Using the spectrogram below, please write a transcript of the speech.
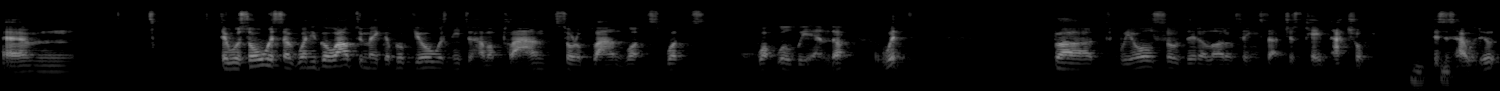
Um, there was always a, when you go out to make a book, you always need to have a plan, sort of plan what's what what will we end up with. But we also did a lot of things that just came naturally. Mm-hmm. This is how we do it,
